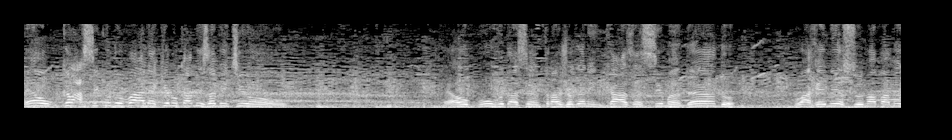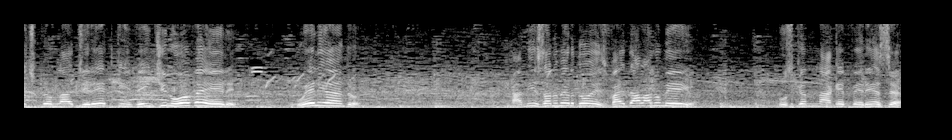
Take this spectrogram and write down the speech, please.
É o clássico do Vale aqui no Camisa 21. É o burro da central jogando em casa, se mandando. O arremesso novamente pelo lado direito. Quem vem de novo é ele. O Eliandro. Camisa número 2. Vai dar lá no meio. Buscando na referência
